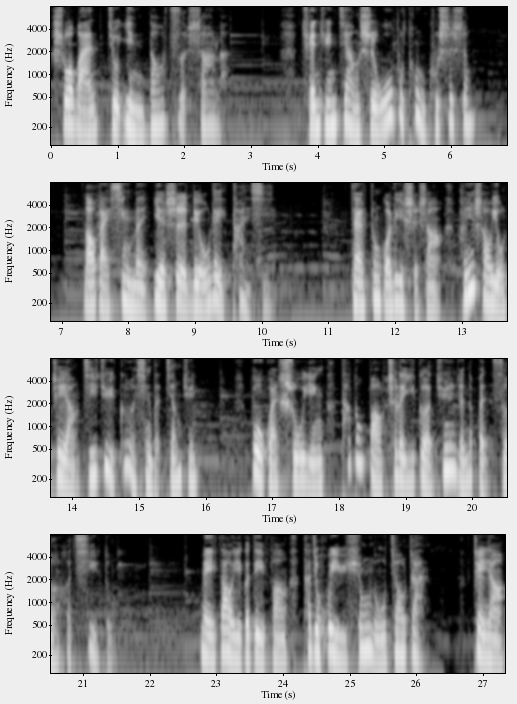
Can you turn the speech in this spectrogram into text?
说完，就引刀自杀了。全军将士无不痛哭失声，老百姓们也是流泪叹息。在中国历史上，很少有这样极具个性的将军，不管输赢，他都保持了一个军人的本色和气度。每到一个地方，他就会与匈奴交战，这样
